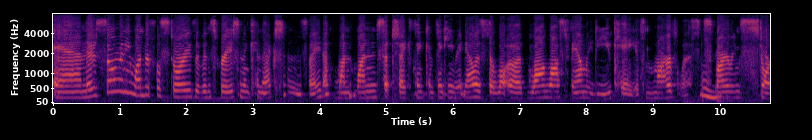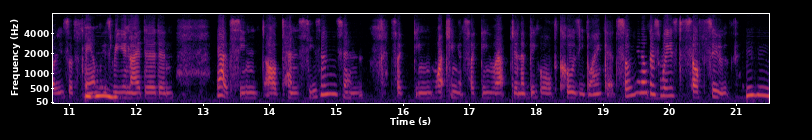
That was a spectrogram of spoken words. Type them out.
And there's so many wonderful stories of inspiration and connections, right? One, one such I think I'm thinking right now is the uh, Long Lost Family, the UK. It's marvelous, oh, inspiring mm-hmm. stories of families mm-hmm. reunited and yeah, I've seen all 10 seasons and it's like being watching, it's like being wrapped in a big old cozy blanket. So, you know, there's ways to self-soothe. Mm-hmm.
